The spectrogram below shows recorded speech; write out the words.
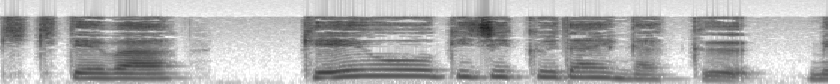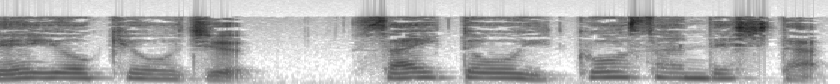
聞き手は慶應義塾大学名誉教授斉藤育夫さんでした。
